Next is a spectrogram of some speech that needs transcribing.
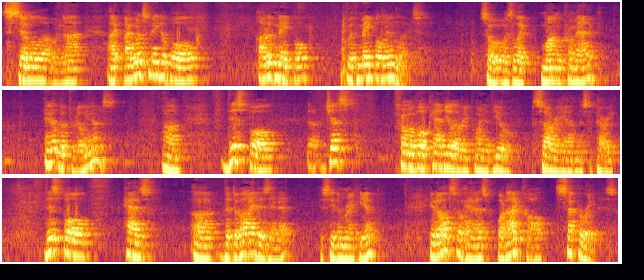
similar or not? I, I once made a bowl out of maple with maple inlays, so it was like monochromatic, and it looked really nice. Um, this bowl, uh, just from a vocabulary point of view, sorry, uh, Mr. Perry, this bowl has uh, the dividers in it. You see them right here. It also has what I call separators.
